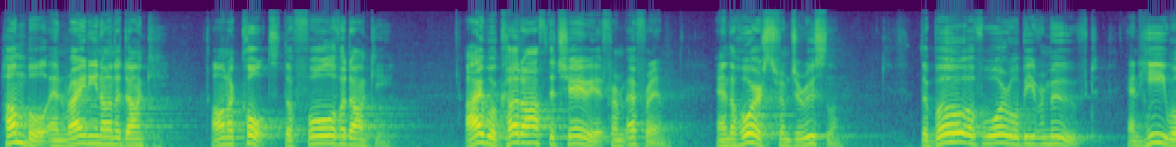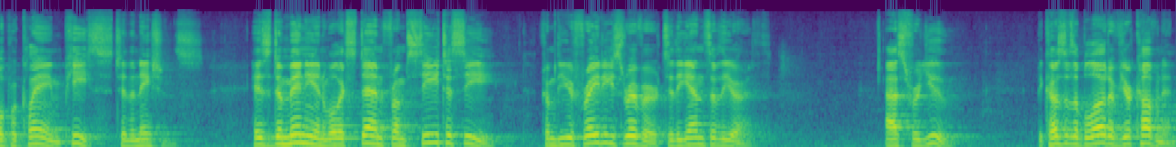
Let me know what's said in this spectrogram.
humble and riding on a donkey, on a colt, the foal of a donkey. I will cut off the chariot from Ephraim and the horse from Jerusalem. The bow of war will be removed, and he will proclaim peace to the nations. His dominion will extend from sea to sea from the Euphrates River to the ends of the earth. As for you, because of the blood of your covenant,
